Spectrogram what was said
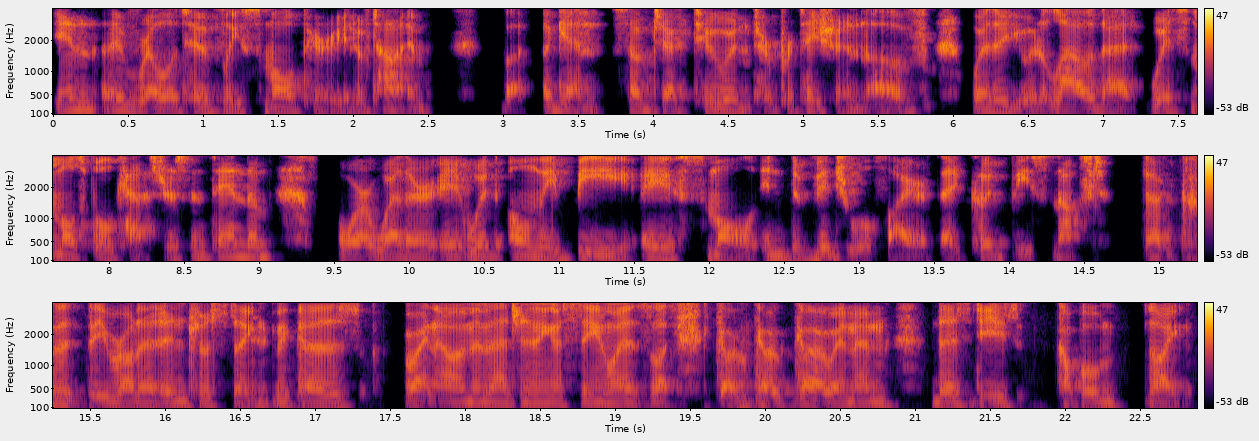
in a relatively small period of time but again, subject to interpretation of whether you would allow that with multiple casters in tandem or whether it would only be a small individual fire that could be snuffed. That could be rather interesting because right now I'm imagining a scene where it's like go go go and then there's these couple like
